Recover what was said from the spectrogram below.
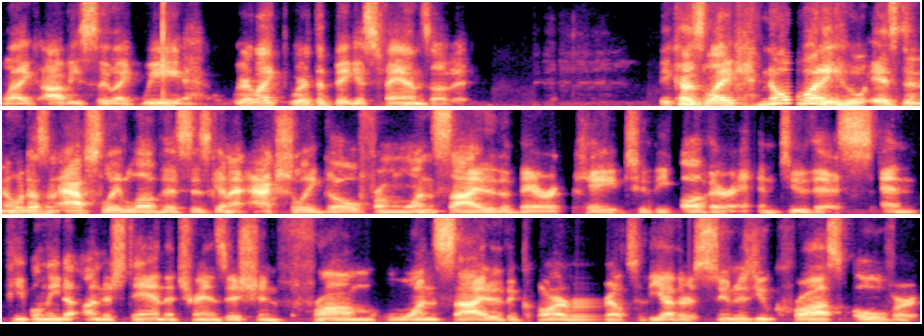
Like obviously, like we we're like we're the biggest fans of it because like nobody who isn't who doesn't absolutely love this is going to actually go from one side of the barricade to the other and do this. And people need to understand the transition from one side of the guardrail to the other. As soon as you cross over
